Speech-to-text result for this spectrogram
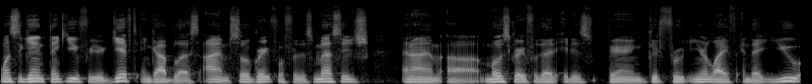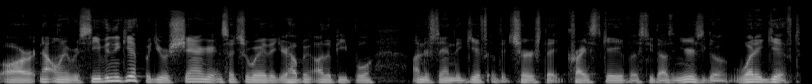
Once again, thank you for your gift and God bless. I am so grateful for this message and I am uh, most grateful that it is bearing good fruit in your life and that you are not only receiving the gift, but you are sharing it in such a way that you're helping other people understand the gift of the church that Christ gave us 2,000 years ago. What a gift.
